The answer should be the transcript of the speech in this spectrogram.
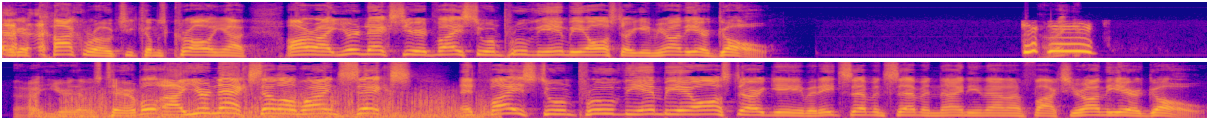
like a cockroach. He comes crawling out. All right, you're next. Your advice to improve the NBA All Star game. You're on the air. Go. All right, you're, that was terrible. Uh, you're next. Hello, line six. Advice to improve the NBA All Star game at 877 99 on Fox. You're on the air. Go.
